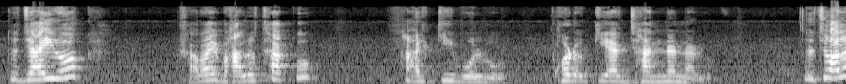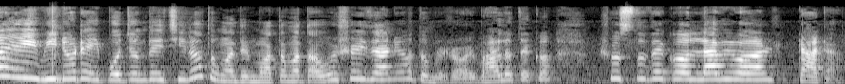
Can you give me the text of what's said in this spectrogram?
তো যাই হোক, সবাই ভালো থাকুক। আর কি বলব? বড় কি আর ঝান্ডা নাড়ুক। তো চলো এই ভিডিওটা এই পর্যন্তই ছিল। তোমাদের মতামত অবশ্যই জানিও। তোমরা সবাই ভালো থেকো, সুস্থ থেকো লাভ ইউ অল টাটা।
